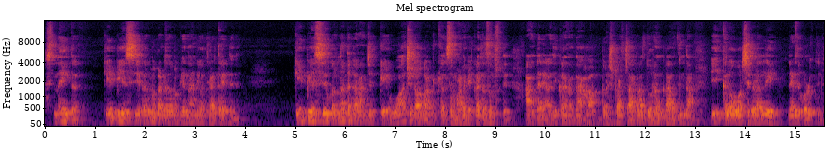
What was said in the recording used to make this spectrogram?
ಸ್ನೇಹಿತರೆ ಕೆ ಪಿ ಎಸ್ ಸಿಯ ಕರ್ಮಕಾಂಡದ ಬಗ್ಗೆ ನಾನು ಇವತ್ತು ಹೇಳ್ತಾ ಇದ್ದೇನೆ. K P S C Karnataka ರಾಜ್ಯಕ್ಕೆ ವಾಚ್ ಡಾಗ್ ಆಗಿ ಕೆಲಸ ಮಾಡಬೇಕಾದ ಸಂಸ್ಥೆ. ಆದರೆ ಅಧಿಕಾರ ದಾಹ, ಭ್ರಷ್ಟಾಚಾರ ದುರಹಂಕಾರದಿಂದ ಈ ಕೆಲವು ವರ್ಷಗಳಲ್ಲಿ ನಡೆದುಕೊಳ್ಳುತ್ತಿದೆ.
